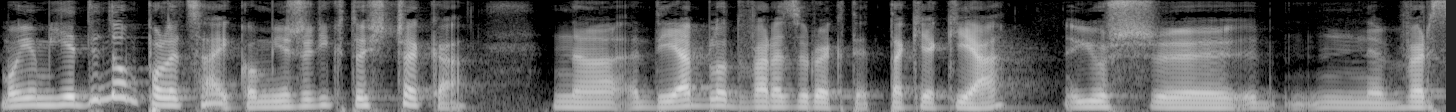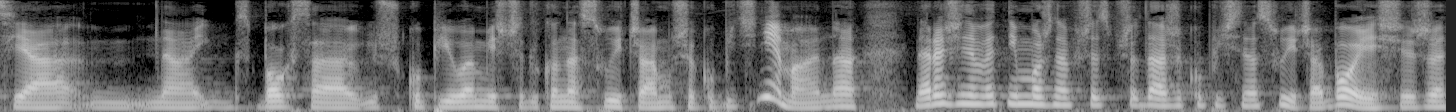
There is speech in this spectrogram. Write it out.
Moją jedyną polecajką, jeżeli ktoś czeka na Diablo 2 Resurrected, tak jak ja, już y, wersja na Xboxa już kupiłem, jeszcze tylko na Switcha muszę kupić. Nie ma. Na, na razie nawet nie można przez sprzedaży kupić na Switcha. Boję się, że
